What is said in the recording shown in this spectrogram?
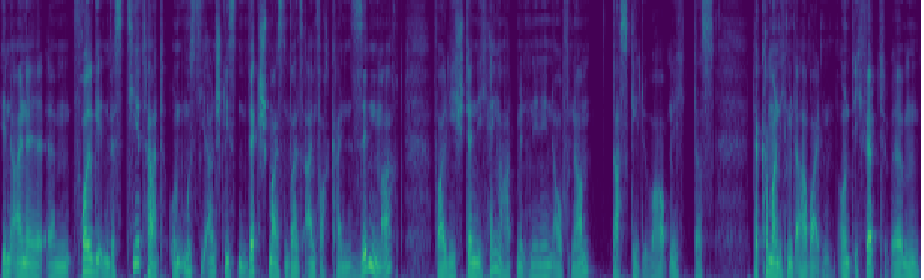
in eine ähm, Folge investiert hat und muss die anschließend wegschmeißen, weil es einfach keinen Sinn macht, weil die ständig Hänger hat mitten in den Aufnahmen, das geht überhaupt nicht. Das, da kann man nicht mit arbeiten. Und ich werde ähm,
